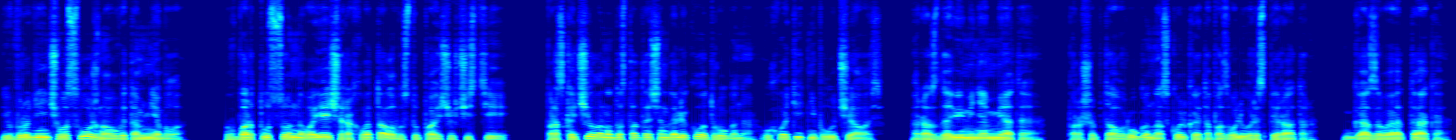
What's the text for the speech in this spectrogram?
И вроде ничего сложного в этом не было. В борту сонного ящера хватало выступающих частей. Проскочила она достаточно далеко от Ругана, ухватить не получалось. «Раздави меня, мятая», – прошептал Руган, насколько это позволил респиратор. «Газовая атака».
